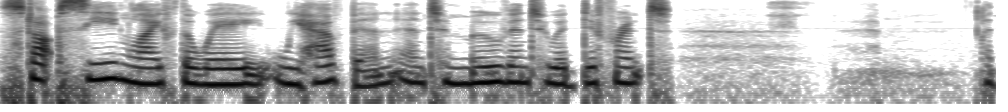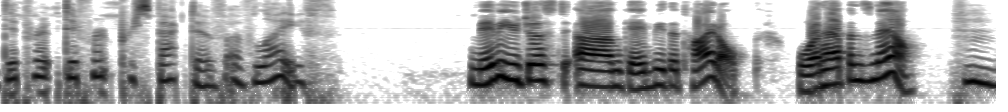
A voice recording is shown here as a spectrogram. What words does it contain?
stop seeing life the way we have been and to move into a different a different different perspective of life. Maybe you just um, gave me the title. What happens now? Hmm.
